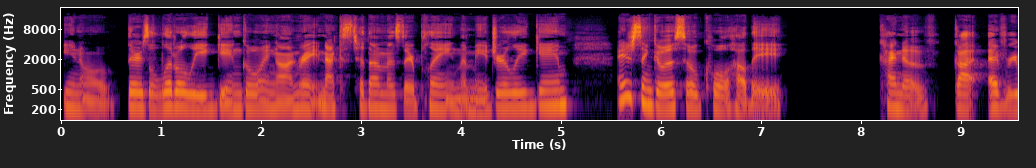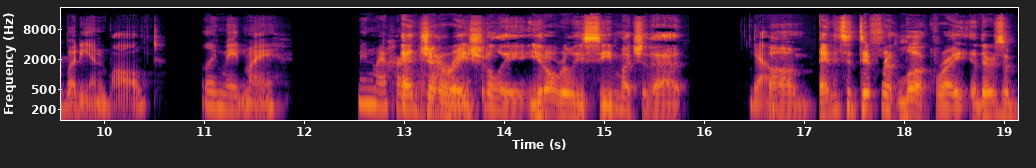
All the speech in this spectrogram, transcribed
you know there's a little league game going on right next to them as they're playing the major league game i just think it was so cool how they kind of got everybody involved like made my made my heart and happy. generationally, you don't really see much of that yeah. Um and it's a different look right? And there's a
